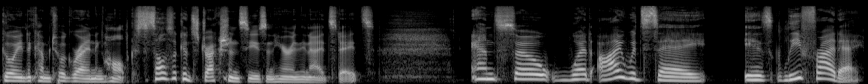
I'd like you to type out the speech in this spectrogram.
going to come to a grinding halt because it's also construction season here in the United States. And so, what I would say is leave Friday,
